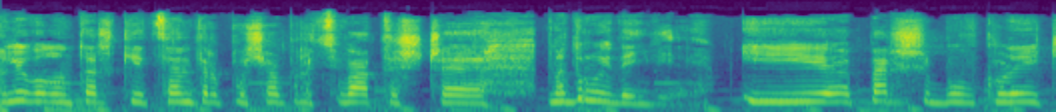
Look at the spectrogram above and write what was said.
Взагалі волонтерський центр почав працювати ще на другий день війни. І перший був клич,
